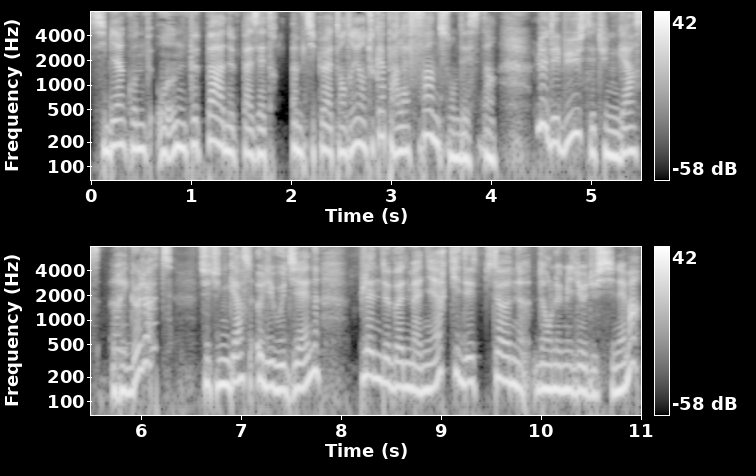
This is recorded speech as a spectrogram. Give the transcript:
Si bien qu'on ne, peut pas ne pas être un petit peu attendri, en tout cas par la fin de son destin. Le début, c'est une garce rigolote, c'est une garce hollywoodienne, pleine de bonnes manières, qui détonne dans le milieu du cinéma,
